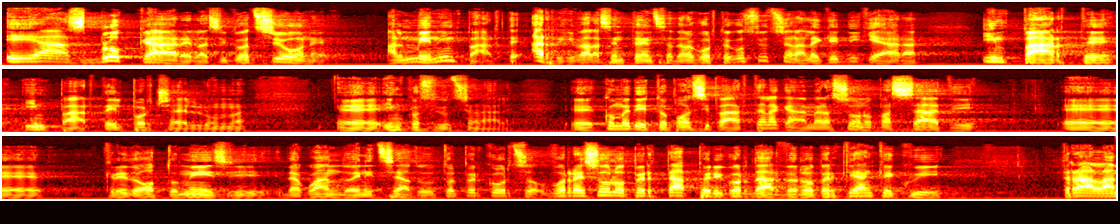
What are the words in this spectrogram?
e a sbloccare la situazione, almeno in parte, arriva la sentenza della Corte Costituzionale che dichiara in parte, in parte il porcellum eh, incostituzionale. Eh, come detto poi si parte alla Camera, sono passati eh, credo otto mesi da quando è iniziato tutto il percorso, vorrei solo per tappe ricordarvelo perché anche qui tra la,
